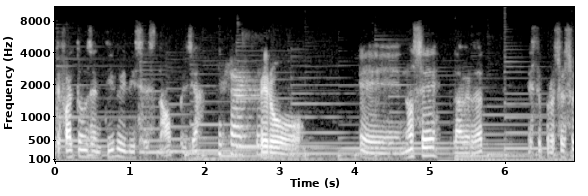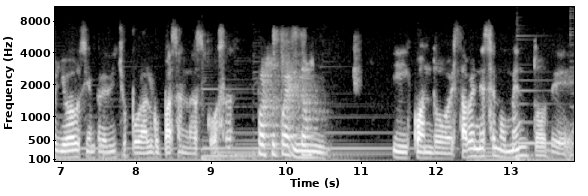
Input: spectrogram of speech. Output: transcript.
te falta un sentido y dices, no, pues ya. Exacto. Pero eh, no sé, la verdad, este proceso yo siempre he dicho, por algo pasan las cosas. Por supuesto. Y, cuando estaba en ese momento de,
